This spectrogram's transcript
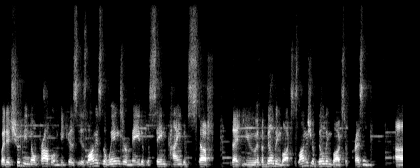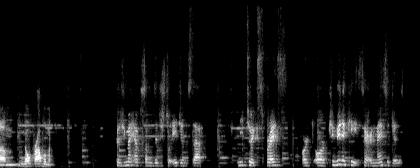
but it should be no problem because as long as the wings are made of the same kind of stuff that you the building blocks, as long as your building blocks are present, um, no problem. Because you might have some digital agents that need to express or, or communicate certain messages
